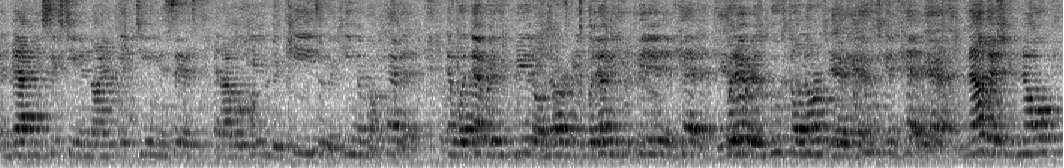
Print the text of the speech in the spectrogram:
In Matthew 16 and 9, 15, it says, And I will give you the keys of the kingdom of heaven. And whatever you bid on earth, and whatever you bid in heaven, whatever is loosed on earth will be loosed in heaven. Now that you know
